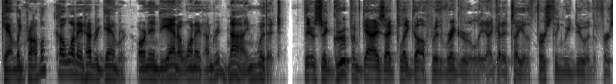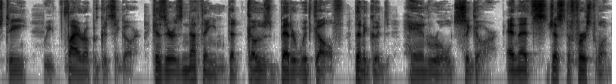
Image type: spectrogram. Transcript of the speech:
Gambling problem? Call 1-800-GAMBLER or in Indiana 1-800-9-WITH-IT. There's a group of guys I play golf with regularly. I got to tell you, the first thing we do in the first tee, we fire up a good cigar because there is nothing that goes better with golf than a good hand rolled cigar. And that's just the first one.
